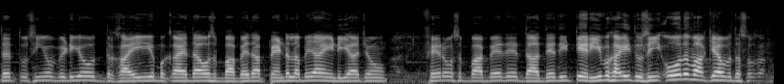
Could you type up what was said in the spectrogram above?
ਤੇ ਤੁਸੀਂ ਉਹ ਵੀਡੀਓ ਦਿਖਾਈ ਬਕਾਇਦਾ ਉਸ ਬਾਬੇ ਦਾ ਪਿੰਡ ਲੱਭਿਆ ਇੰਡੀਆ ਚੋਂ। ਫਿਰ ਉਸ ਬਾਬੇ ਦੇ ਦਾਦੇ ਦੀ ਢੇਰੀ ਵਿਖਾਈ ਤੁਸੀਂ ਉਹਦਾ ਵਾਕਿਆ ਦੱਸੋ ਸਾਨੂੰ।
